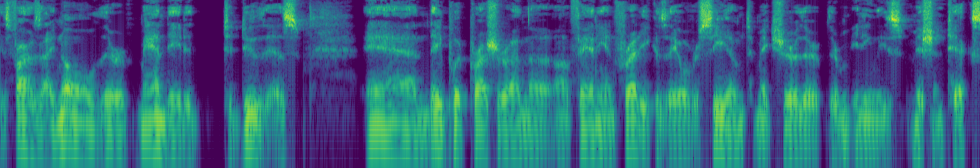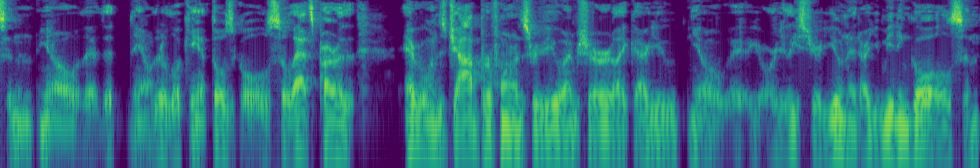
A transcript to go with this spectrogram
as far as I know, they're mandated to do this and they put pressure on the uh, Fannie and Freddie because they oversee them to make sure they're they're meeting these mission ticks, and you know that, you know they're looking at those goals. So that's part of everyone's job performance review. I'm sure, like, are you you know, or at least your unit, are you meeting goals? And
